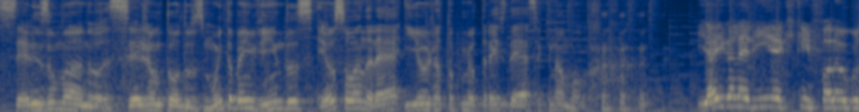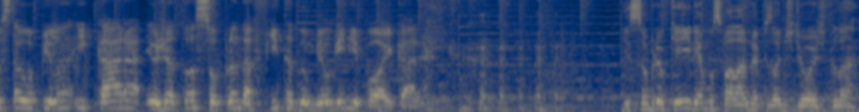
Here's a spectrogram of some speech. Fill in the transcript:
Seres humanos! Sejam todos muito bem-vindos. Eu sou o André e eu já tô com meu 3DS aqui na mão. E aí galerinha, aqui quem fala é o Gustavo Pilan e cara, eu já tô assoprando a fita do meu Game Boy, cara. e sobre o que iremos falar no episódio de hoje, Pilan?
